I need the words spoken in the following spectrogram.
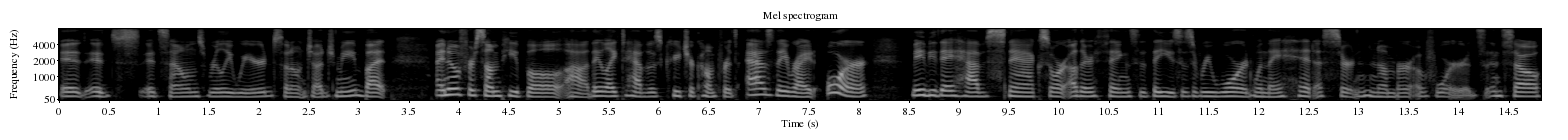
it it's it sounds really weird, so don't judge me, but I know for some people, uh, they like to have those creature comforts as they write, or Maybe they have snacks or other things that they use as a reward when they hit a certain number of words. And so,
